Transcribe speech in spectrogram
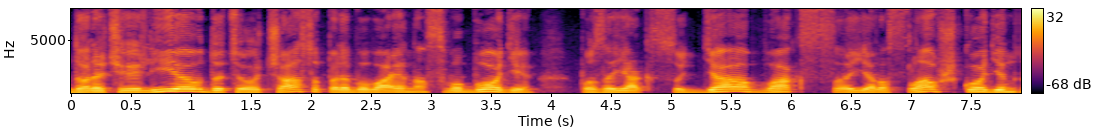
До речі, Лієв до цього часу перебуває на свободі, позаяк суддя ВАКС Ярослав Шкодін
